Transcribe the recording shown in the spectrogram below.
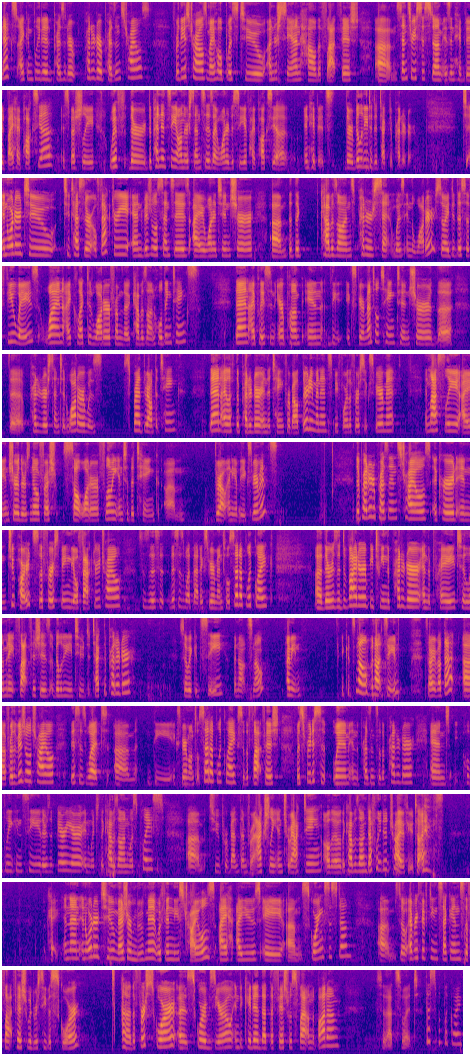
Next, I completed predator, predator presence trials. For these trials, my hope was to understand how the flatfish um, sensory system is inhibited by hypoxia, especially with their dependency on their senses. I wanted to see if hypoxia inhibits their ability to detect a predator. To, in order to, to test their olfactory and visual senses, I wanted to ensure um, that the cabezon's predator scent was in the water. So I did this a few ways. One, I collected water from the cabezon holding tanks. Then I placed an air pump in the experimental tank to ensure the, the predator scented water was spread throughout the tank. Then I left the predator in the tank for about 30 minutes before the first experiment. And lastly, I ensured there's no fresh salt water flowing into the tank um, throughout any of the experiments. The predator presence trials occurred in two parts, the first being the olfactory trial. So this is, this is what that experimental setup looked like. Uh, there is a divider between the predator and the prey to eliminate flatfish's ability to detect the predator. So it could see, but not smell. I mean, it could smell, but not see. Sorry about that. Uh, for the visual trial, this is what um, the experimental setup looked like. So the flatfish was free to swim in the presence of the predator, and hopefully you can see there's a barrier in which the cabezon was placed um, to prevent them from actually interacting, although the cabezon definitely did try a few times. okay, and then in order to measure movement within these trials, I, I used a um, scoring system. Um, so every 15 seconds, the flatfish would receive a score. Uh, the first score, a score of zero, indicated that the fish was flat on the bottom. So that's what this would look like.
